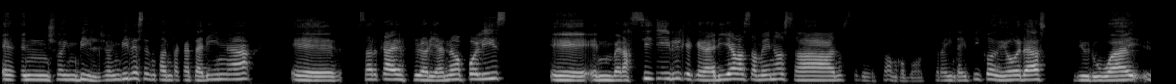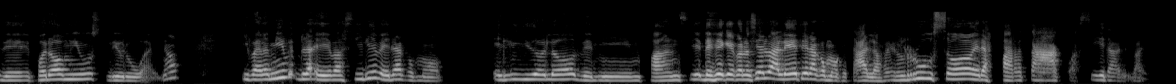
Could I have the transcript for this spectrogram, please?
en Joinville. Joinville es en Santa Catarina, eh, cerca de Florianópolis, eh, en Brasil, que quedaría más o menos a, no sé qué son, como treinta y pico de horas de Uruguay, de, por Omnius de Uruguay, ¿no? Y para mí eh, Basiliev era como el ídolo de mi infancia. Desde que conocí el ballet era como que tal, el ruso, era Espartaco, así era el ballet.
